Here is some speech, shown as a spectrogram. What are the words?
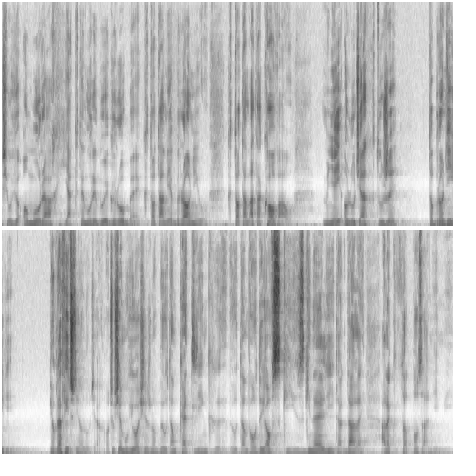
się mówiło o murach, jak te mury były grube, kto tam je bronił, kto tam atakował. Mniej o ludziach, którzy to bronili. Biograficznie o ludziach. Oczywiście mówiło się, że no, był tam Ketling, był tam Wołodyjowski, zginęli i tak dalej, ale kto poza nimi?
